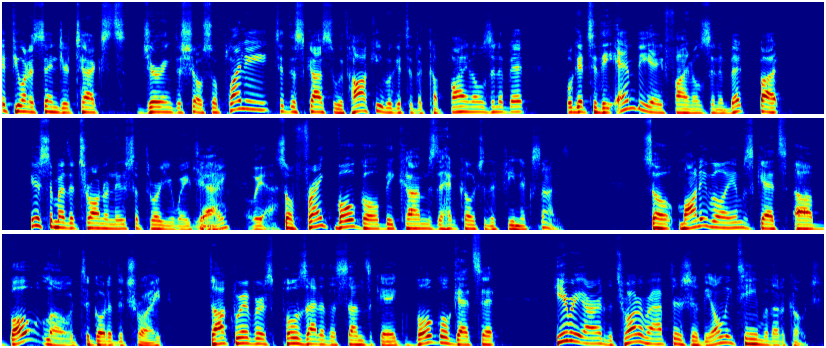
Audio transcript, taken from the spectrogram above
If you want to send your texts during the show. So plenty to discuss with hockey. We'll get to the cup finals in a bit. We'll get to the NBA finals in a bit. But here's some other Toronto news to throw your way today. yeah. Oh yeah. So Frank Vogel becomes the head coach of the Phoenix Suns. So Monty Williams gets a boatload to go to Detroit. Doc Rivers pulls out of the Suns gig. Vogel gets it. Here we are. The Toronto Raptors are the only team without a coach.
